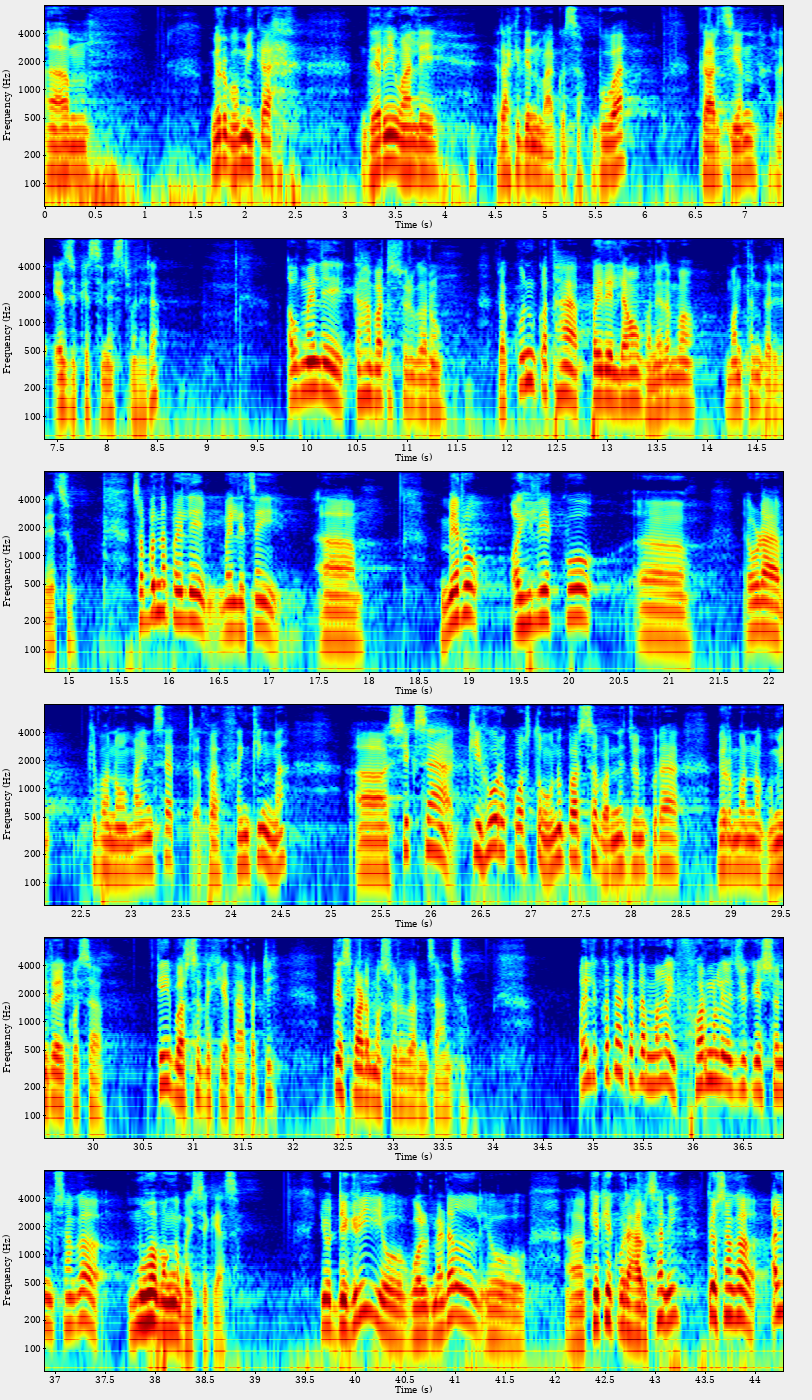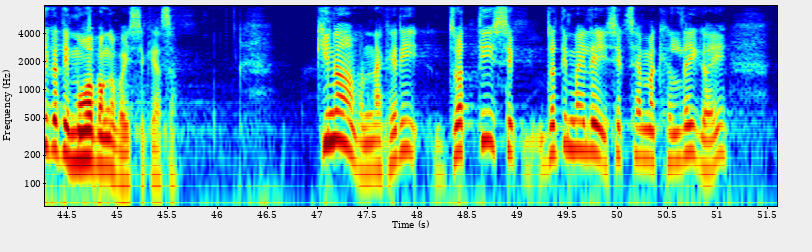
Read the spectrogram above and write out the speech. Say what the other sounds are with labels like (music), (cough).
मेरो भूमिका धेरै उहाँले राखिदिनु भएको छ। बुवा गार्जियन र एजुकेसनिस्ट भनेर। अब मैले कहाँबाट सुरु गरौँ र कुन कथा पहिले ल्याउँ भनेर म मन्थन गरिरहेछु। सबभन्दा पहिले मैले चाहिँ मेरो अहिलेको एउटा के भनौँ माइन्डसेट अथवा थिङ्किङमा शिक्षा के हो र कस्तो हुनुपर्छ भन्ने जुन कुरा मेरो मनमा घुमिरहेको छ केही वर्षदेखि यतापट्टि त्यसबाट म सुरु गर्न चाहन्छु। अहिले कता कता मलाई फर्मल एजुकेसनसँग मोहभङ्ग भइसकेको छ। यो डिग्री यो गोल्ड मेडल यो के के कुराहरू छ नि त्योसँग अलिकति मोहभङ्ग भइसकेको छ। किन भन्दाखेरि जति सिक जति मैले शिक्षामा खेल्दै गएँ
